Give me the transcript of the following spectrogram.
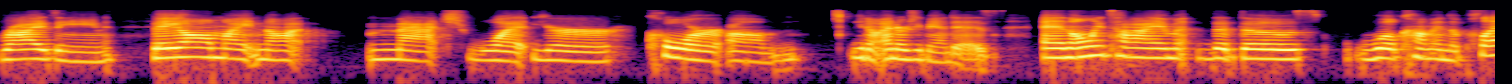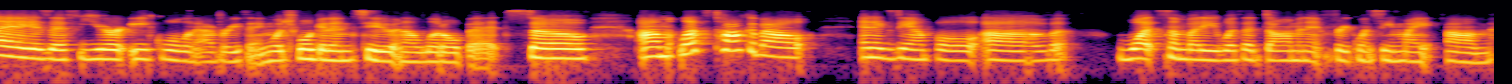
rising they all might not match what your core um you know energy band is. And the only time that those will come into play is if you're equal in everything which we'll get into in a little bit. So um, let's talk about an example of what somebody with a dominant frequency might um,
